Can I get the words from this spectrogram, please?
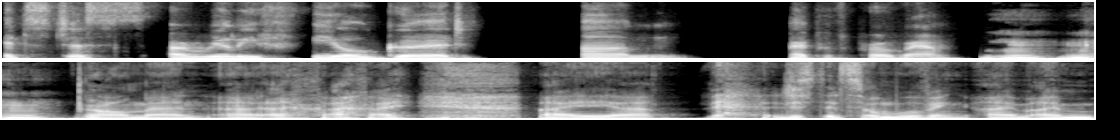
It's just a really feel good um, type of program. Mm-hmm, mm-hmm. Oh man, uh, I, I, uh, just it's so moving. I'm, I'm,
